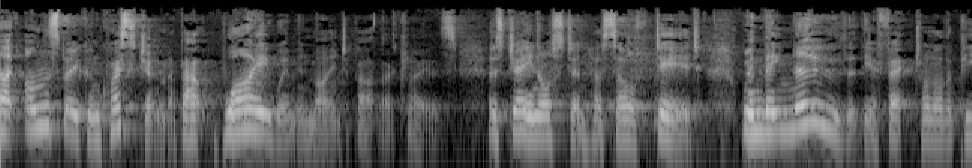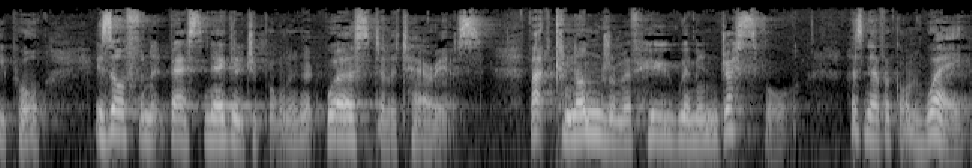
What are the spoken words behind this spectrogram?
that unspoken question about why women mind about their clothes, as Jane Austen herself did, when they know that the effect on other people is often at best negligible and at worst deleterious. That conundrum of who women dress for has never gone away.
